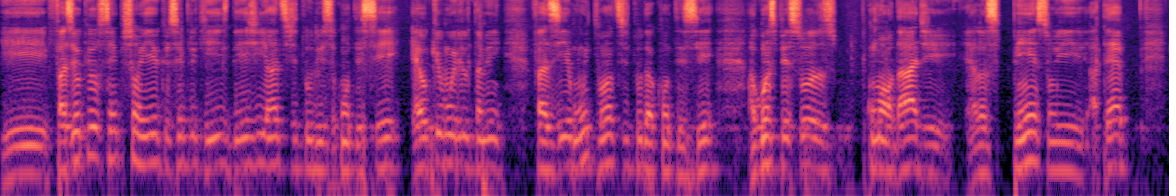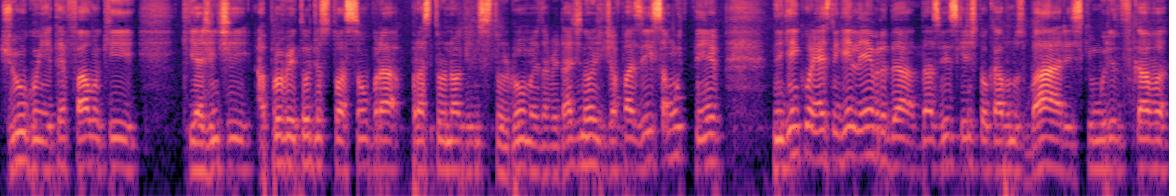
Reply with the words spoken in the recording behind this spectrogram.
e fazer o que eu sempre sonhei, o que eu sempre quis, desde antes de tudo isso acontecer. É o que o Murilo também fazia muito antes de tudo acontecer. Algumas pessoas com maldade, elas pensam e até julgam e até falam que, que a gente aproveitou de uma situação para se tornar o que a gente se tornou, mas na verdade não, a gente já fazia isso há muito tempo. Ninguém conhece, ninguém lembra da, das vezes que a gente tocava nos bares, que o Murilo ficava.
